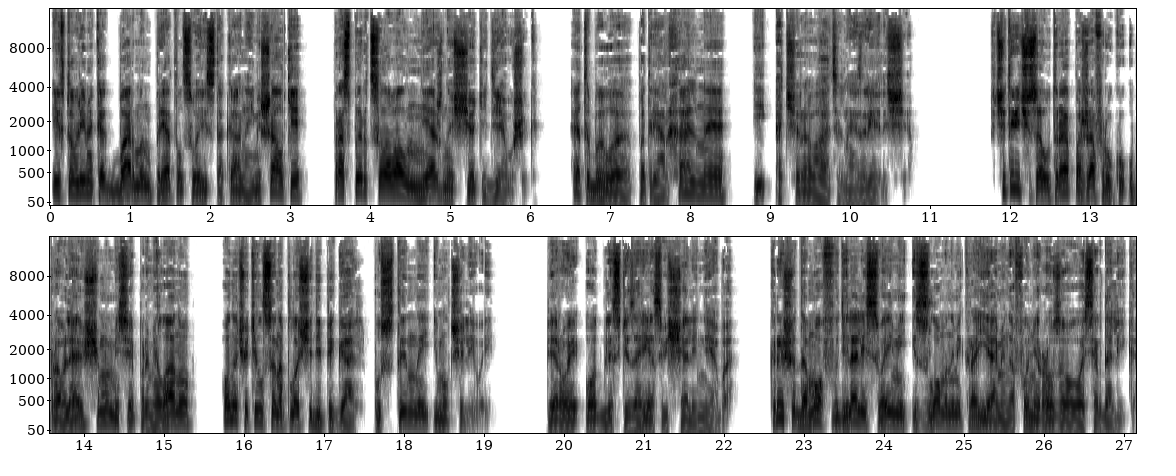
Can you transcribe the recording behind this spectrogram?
И в то время как бармен прятал свои стаканы и мешалки, Проспер целовал нежно щеки девушек. Это было патриархальное и очаровательное зрелище. В четыре часа утра, пожав руку управляющему, месье Пармелану, он очутился на площади Пегаль, пустынной и молчаливой. Первые отблески зари освещали небо. Крыши домов выделялись своими изломанными краями на фоне розового сердолика.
